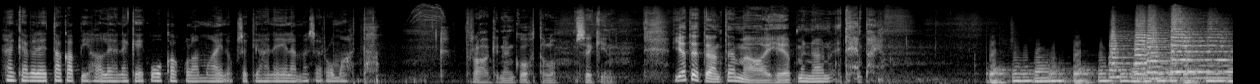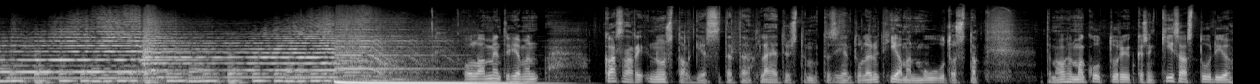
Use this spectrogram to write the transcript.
Hän kävelee takapihalle ja näkee Coca-Cola-mainokset ja hänen elämänsä romahtaa. Traaginen kohtalo sekin. Jätetään tämä aihe ja mennään eteenpäin. Ollaan menty hieman kasari-nostalgiassa tätä lähetystä, mutta siihen tulee nyt hieman muutosta. Tämä ohjelma on Kulttuuri Ykkösen kisastudio,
